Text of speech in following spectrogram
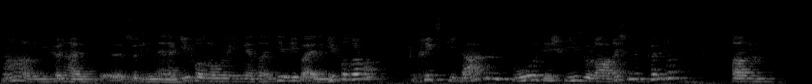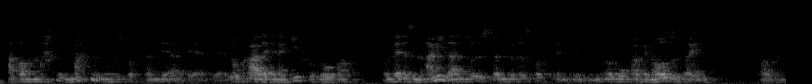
Ne? Also die können halt äh, zu diesen Energieversorgern sagen, hier lieber Energieversorger, du kriegst die Daten, wo sich wie Solar rechnen könnte, ähm, aber machen, machen muss es doch dann der, der, der lokale Energieversorger. Und wenn es in Amiland so ist, dann wird es doch in, in, in Europa genauso sein. Ähm,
